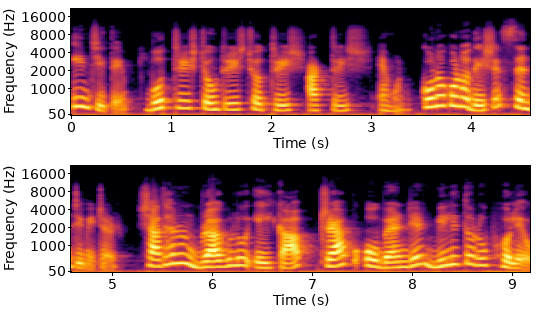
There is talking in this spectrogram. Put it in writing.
ইঞ্চিতে। বত্রিশ, চৌত্রিশ, ছত্রিশ, আটত্রিশ এমন। কোন কোন দেশে সেন্টিমিটার। সাধারণ ব্রাগুলো এই কাপ, ট্র্যাপ ও ব্যান্ডের মিলিত রূপ হলেও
